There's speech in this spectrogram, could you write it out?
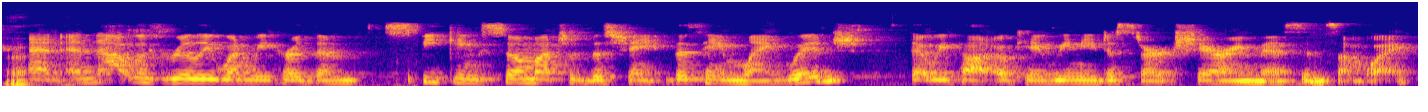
And, and that was really when we heard them speaking so much of the, sh- the same language that we thought, okay, we need to start sharing this in some way.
